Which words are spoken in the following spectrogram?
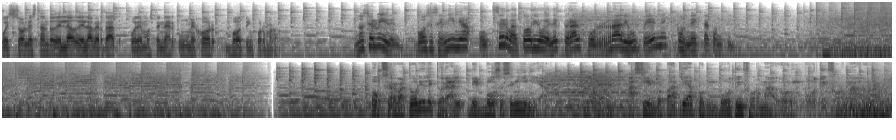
pues solo estando del lado de la verdad podemos tener un mejor voto informado. No se olviden, Voces en línea, Observatorio Electoral por Radio UPN, conecta contigo. Observatorio Electoral de Voces en línea. Haciendo patria por un voto informado. voto informado.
